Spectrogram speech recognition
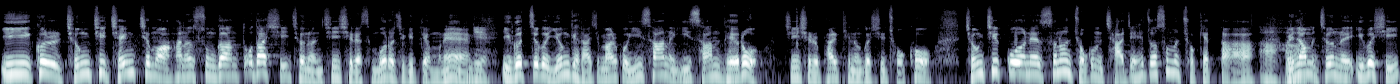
이걸 정치 쟁점화하는 순간 또다시 저는 진실에서 멀어지기 때문에 예. 이것저것 연결하지 말고 이 사안은 이 사안대로 진실을 밝히는 것이 좋고 정치권에서는 조금 자제해 줬으면 좋겠다. 아하. 왜냐하면 저는 이것이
